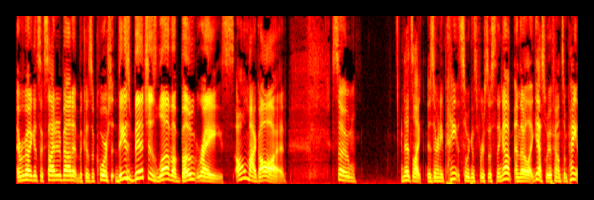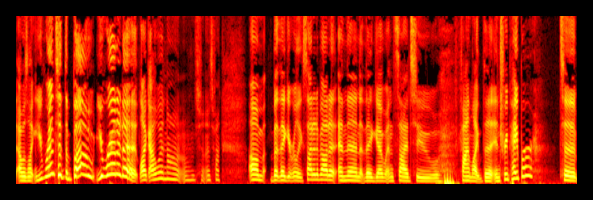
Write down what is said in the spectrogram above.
everybody gets excited about it because, of course, these bitches love a boat race. Oh my god! So Ned's like, Is there any paint so we can spruce this thing up? And they're like, Yes, we have found some paint. I was like, You rented the boat. You rented it. Like, I would not. It's fine. Um, but they get really excited about it. And then they go inside to find like the entry paper to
